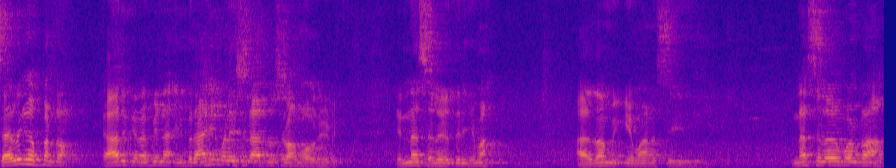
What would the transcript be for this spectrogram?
சலுகை பண்ணுறான் யாருக்கு? நபினா இப்ராஹிம் அலி சலாத்து வலாம் அவர்களுக்கு. என்ன சலுகை தெரியுமா? அதுதான் முக்கியமான செய்தி. என்ன செலவு பண்ணுறான்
